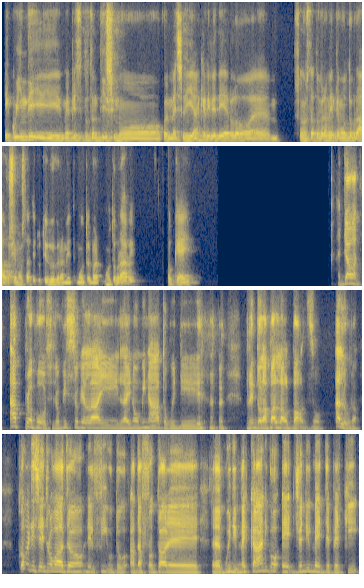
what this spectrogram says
E quindi mi è piaciuto tantissimo quel match lì, anche rivederlo. Eh, sono stato veramente molto bravo, siamo stati tutti e due veramente molto, molto bravi. Ok. Andiamo avanti. A proposito, visto che l'hai, l'hai nominato, quindi prendo la palla al balzo. Allora, come ti sei trovato nel feud ad affrontare eh, Guidi il meccanico e gentilmente per chi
